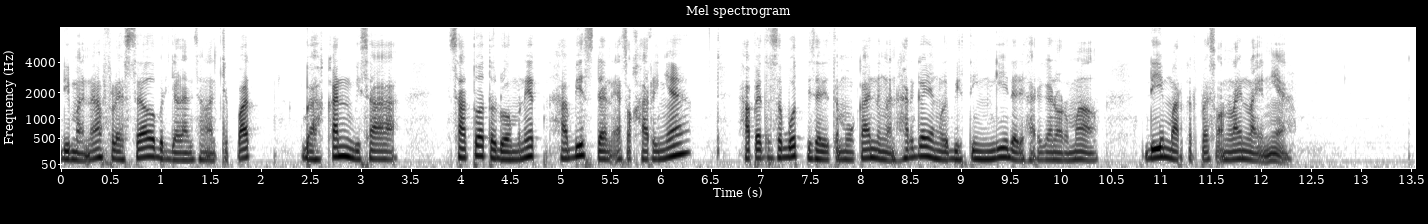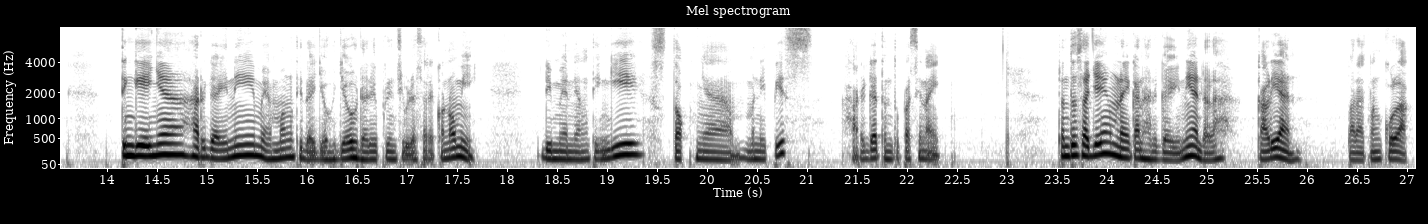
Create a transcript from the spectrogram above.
di mana flash sale berjalan sangat cepat, bahkan bisa satu atau dua menit habis dan esok harinya HP tersebut bisa ditemukan dengan harga yang lebih tinggi dari harga normal di marketplace online lainnya. Tingginya harga ini memang tidak jauh-jauh dari prinsip dasar ekonomi. Demand yang tinggi, stoknya menipis, harga tentu pasti naik. Tentu saja yang menaikkan harga ini adalah kalian, para tengkulak.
